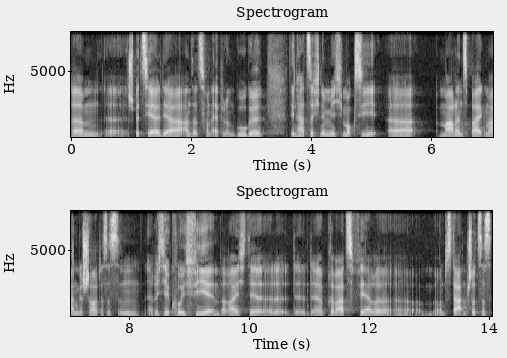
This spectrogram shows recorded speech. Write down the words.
ähm, äh, speziell der Ansatz von Apple und Google. Den hat sich nämlich Moxie äh, Marlinspike mal angeschaut. Das ist ein richtiger Koryphäe im Bereich der, der, der Privatsphäre äh, und des Datenschutzes.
